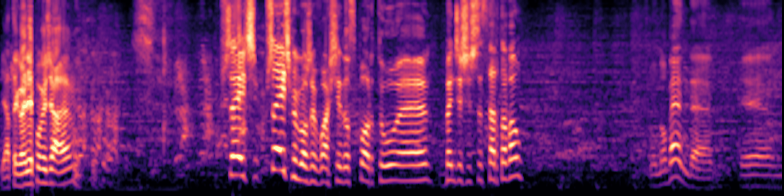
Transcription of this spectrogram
Ja tego nie powiedziałem. Przejdź, przejdźmy może właśnie do sportu. E, Będziesz jeszcze startował? No będę. Ym,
